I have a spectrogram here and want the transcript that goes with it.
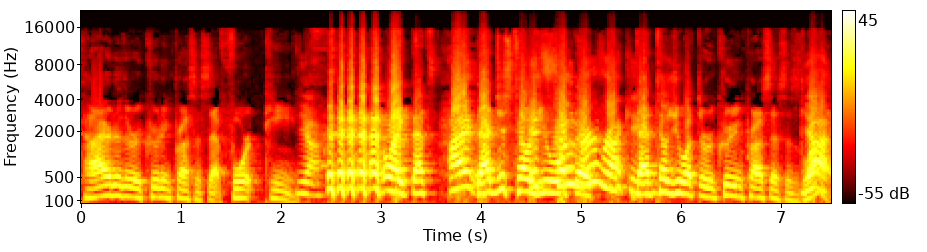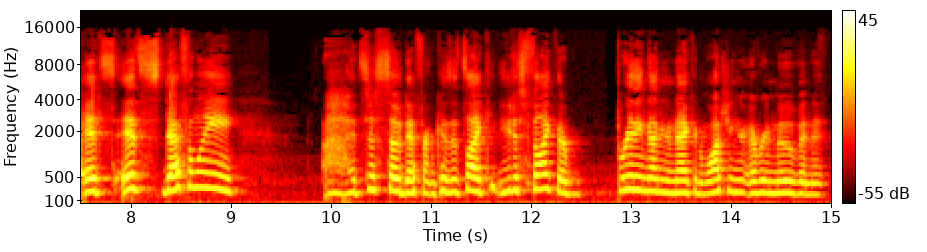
tired of the recruiting process at 14. Yeah. like that's I- that just tells you what the nerve-wracking. that tells you what the recruiting process is Yeah, like. it's it's definitely, ah, it's just so different because it's like you just feel like they're breathing down your neck and watching your every move, and it,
